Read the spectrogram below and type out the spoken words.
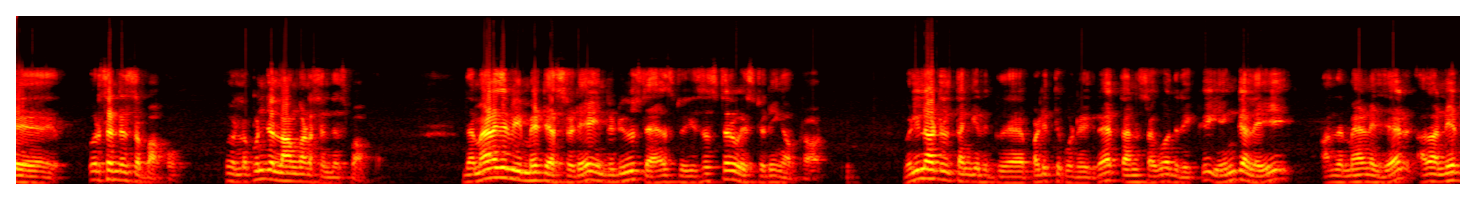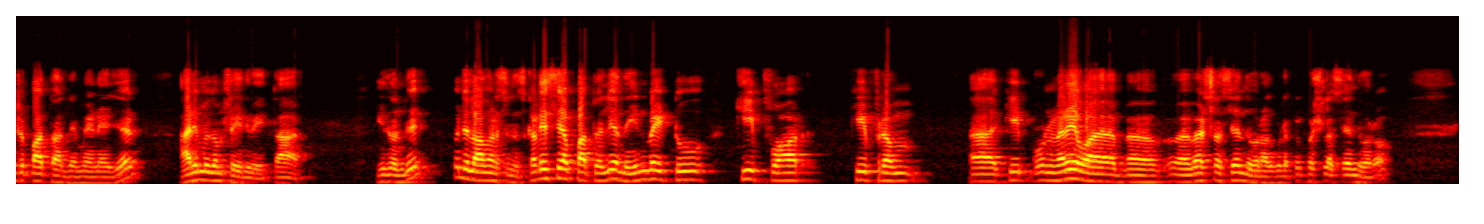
ஒரு சென்டென்ஸை பார்ப்போம். ஒரு கொஞ்சம் லாங்கான சென்டென்ஸ் பார்ப்போம். The manager we met yesterday introduced us to his sister who is studying abroad. வெளிநாட்டில் தங்கியிருக்க படித்து கொண்டிருக்கிற தன் சகோதரிக்கு எங்களை அந்த மேனேஜர் அதான் நேற்று பார்த்த அந்த மேனேஜர் அறிமுகம் செய்து வைத்தார். இது வந்து கொஞ்சம் லாங்கான சென்டென்ஸ் கடைசியாக பார்த்ததுலேயே அந்த invite to keep for keep from keep ஒன்று நிறைய வேர்ட்ஸ்லாம் சேர்ந்து வரும். அது கூட ப்ரிப்பர்ஸ்லாம் சேர்ந்து வரும்.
